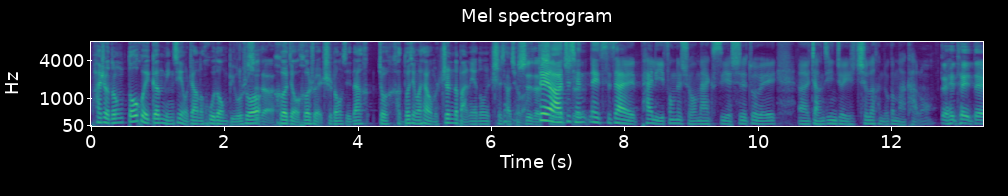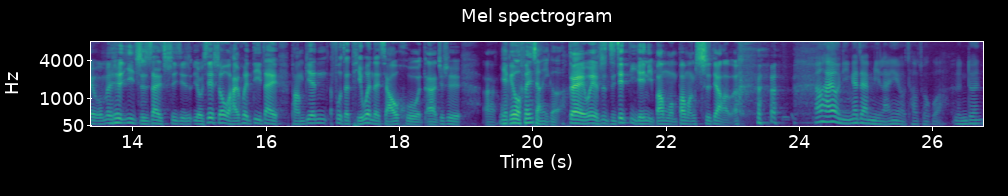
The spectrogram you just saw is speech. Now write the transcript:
拍摄中都会跟明星有这样的互动，比如说是的喝酒、喝水、吃东西，但就很多情况下我们真的把那些东西吃下去了。是的，对啊，之前那次在拍李易峰的时候，Max 也是作为呃长进者，也是吃了很多个马卡龙。对对对，我们是一直在吃，一直有些时候我还会递在旁边负责提问的小虎，呃，就是呃，也给我分享一个。对我也是直接递给你帮忙帮忙吃掉了。然后还有你应该在米兰也有操作过啊，伦敦。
